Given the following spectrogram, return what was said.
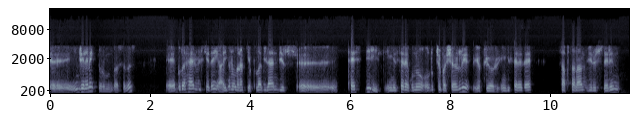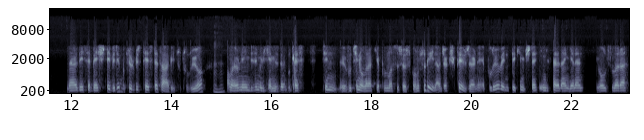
e, incelemek durumundasınız. E, bu da her ülkede yaygın olarak yapılabilen bir e, test değil. İngiltere bunu oldukça başarılı yapıyor. İngiltere'de saptanan virüslerin neredeyse beşte biri bu tür bir teste tabi tutuluyor. Hı hı. Ama örneğin bizim ülkemizde bu testin e, rutin olarak yapılması söz konusu değil. Ancak şüphe üzerine yapılıyor ve nitekim işte İngiltere'den gelen yolculara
